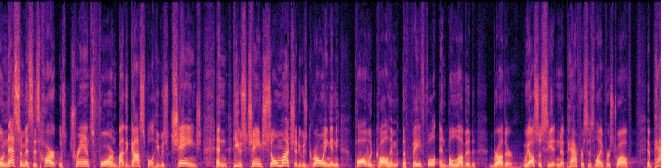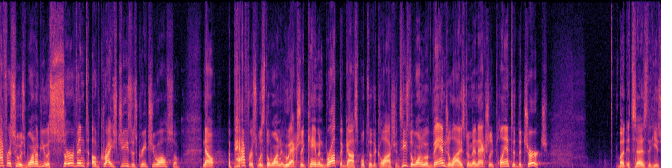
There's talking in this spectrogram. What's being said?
Onesimus' heart was transformed by the gospel. He was changed, and he was changed so much that he was growing, and Paul would call him the faithful and beloved brother. We also see it in Epaphras' life, verse 12. Epaphras, who is one of you, a servant of Christ Jesus, greets you also. Now, Epaphras was the one who actually came and brought the gospel to the Colossians. He's the one who evangelized them and actually planted the church. But it says that he's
